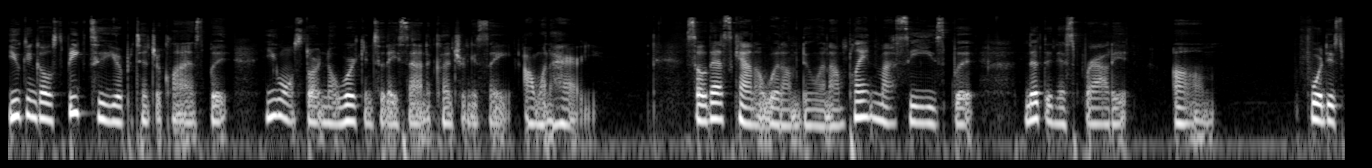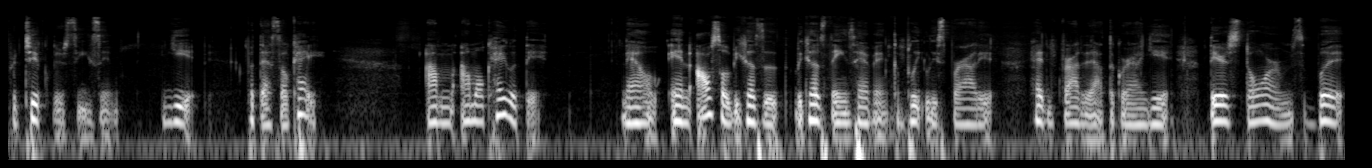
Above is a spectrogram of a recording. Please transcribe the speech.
you can go speak to your potential clients, but you won't start no work until they sign a contract and say, I want to hire you. So that's kind of what I'm doing. I'm planting my seeds, but nothing has sprouted um, for this particular season yet. But that's okay I'm I'm okay with it now. And also because of because things haven't completely sprouted hadn't sprouted out the ground yet there's storms but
